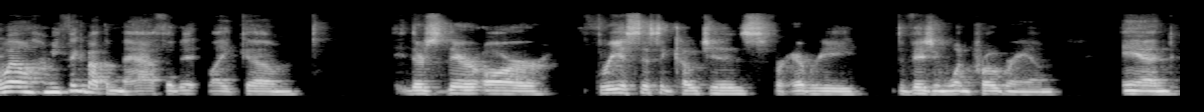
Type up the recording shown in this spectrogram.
well, I mean, think about the math of it. Like, um, there's there are three assistant coaches for every Division One program, and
